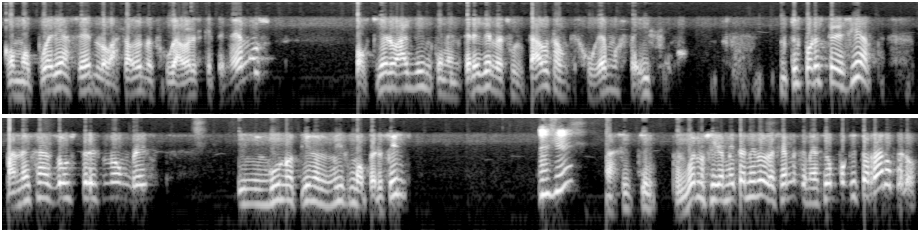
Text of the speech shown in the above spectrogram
como puede hacerlo basado en los jugadores que tenemos, o quiero a alguien que me entregue resultados aunque juguemos feísimo. Entonces por eso te decía, manejas dos, tres nombres y ninguno tiene el mismo perfil. Así que, pues bueno, sí, a mí también lo decían que me hacía un poquito raro, pero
